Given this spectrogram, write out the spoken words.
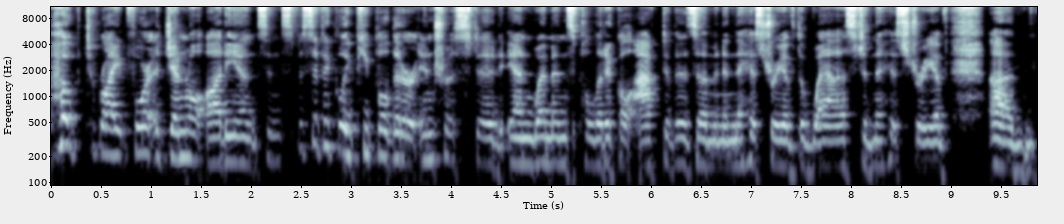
hope to write for a general audience and specifically people that are interested in women's political activism and in the history of the West and the history of um,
